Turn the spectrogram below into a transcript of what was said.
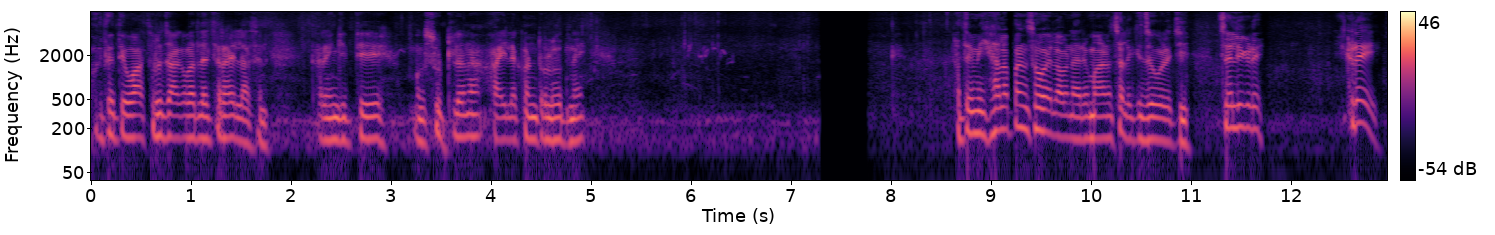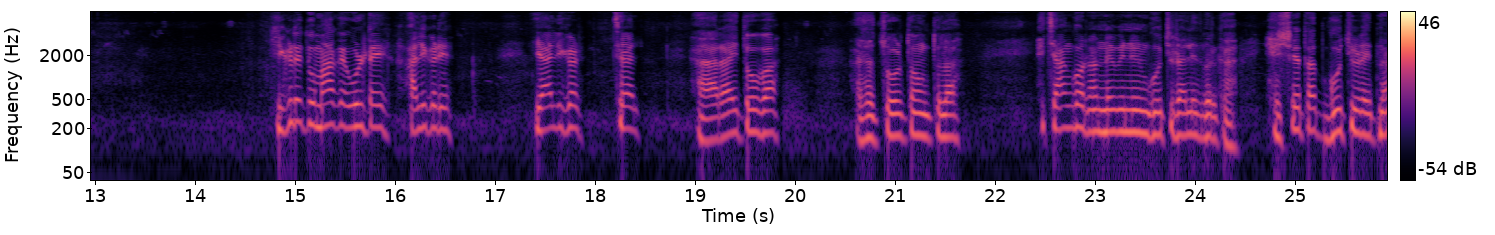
फक्त ते वासरू जागा बदलायचं राहिलं असेल. कारण की ते मग सुटलं ना आईला कंट्रोल होत नाही. आता मी ह्याला पण सवय लावणार आहे माणसाला की जवळची. चल इकडे. इकडे इकडे तू माग आहे उलट आहे अलीकडे या. अलीकड. चल. हा राही तो बा असं चोळतो मग तुला. ह्याच्या अंगावर ना नवीन नवीन गोचिड आलेत बरं का. हे शेतात गोचिड आहेत ना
